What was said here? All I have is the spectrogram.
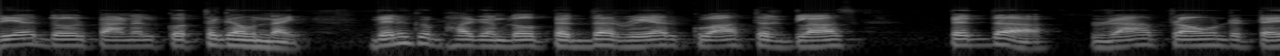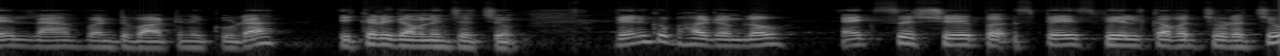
rear door panel కొత్తగా ఉన్నాయి. వెనుక భాగంలో పెద్ద రియర్ క్వార్టర్ గ్లాస్ పెద్ద ర్యాప్ రౌండ్ టైల్ ల్యాంప్ వంటి వాటిని కూడా ఇక్కడ గమనించవచ్చు వెనుక భాగంలో X shape space wheel cover చూడొచ్చు.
